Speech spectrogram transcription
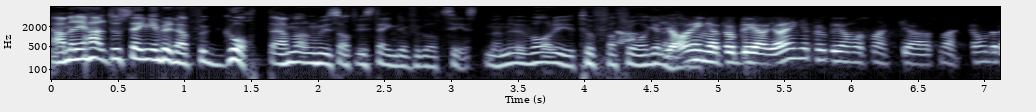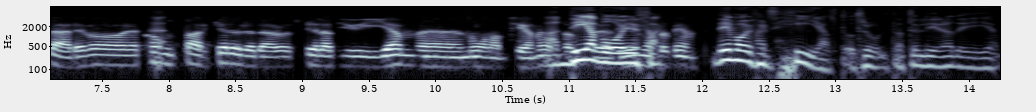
Ja men det är härligt, att stänga vi det där för gott, även om vi sa att vi stängde för gott sist. Men nu var det ju tuffa ja, frågor. Jag har, inga problem, jag har inga problem att snacka, snacka om det där. Det var, jag kom ja. starkare ur det där och spelade ju EM en månad senare. Ja, det, var ju det var ju faktiskt helt otroligt att du lirade i EM.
